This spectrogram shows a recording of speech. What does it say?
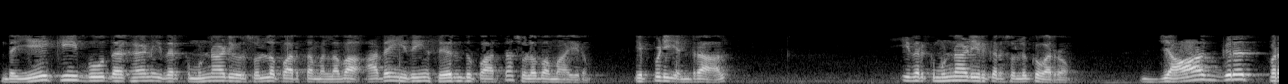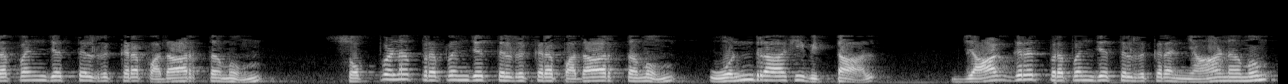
இந்த ஏகி பூதகன் இதற்கு முன்னாடி ஒரு சொல்ல பார்த்தோம் அல்லவா? அதை இதையும் சேர்ந்து பார்த்தா சுலபமாயிரும். எப்படி என்றால் இதற்கு முன்னாடி இருக்கிற சொல்லுக்கு வர்றோம். ஜாகிரத் பிரபஞ்சத்தில் இருக்கிற பதார்த்தமும் சொப்பன பிரபஞ்சத்தில் இருக்கிற பதார்த்தமும் ஒன்றாகி விட்டால் ஜாகிரத் பிரபஞ்சத்தில் இருக்கிற ஞானமும்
